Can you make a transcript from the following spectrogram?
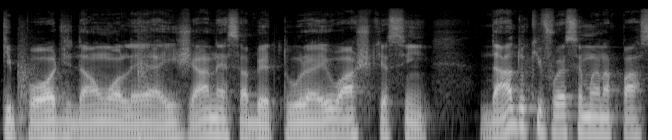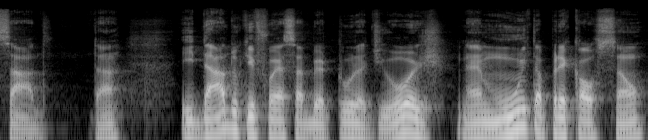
que pode dar um olé aí já nessa abertura. Eu acho que assim, dado que foi a semana passada, tá? E dado que foi essa abertura de hoje, né, muita precaução,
